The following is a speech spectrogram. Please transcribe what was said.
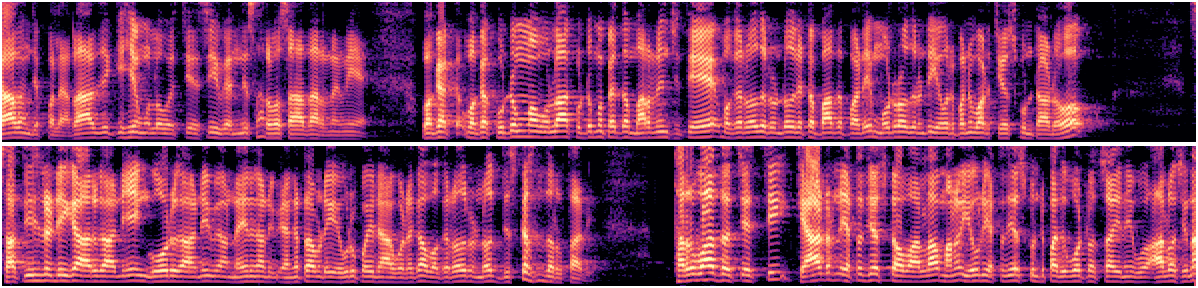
కాదని చెప్పలే. రాజకీయంలో వచ్చేసి ఇవన్నీ సర్వసాధారణమే. ఒక ఒక కుటుంబంలో ఆ కుటుంబ పెద్ద మరణించితే ఒక రోజు రెండు రోజులు ఎట్లా బాధపడి మూడు రోజుల నుండి ఎవరి పని వాడు చేసుకుంటాడో? సతీష్ రెడ్డి గారు కానీ ఇంకోరు కానీ నేను కానీ వెంకటరాముడు ఎవరు పోయినా కూడా ఒక రోజు రెండు రోజులు డిస్కషన్ జరుగుతుంది. తర్వాత వచ్చేసి క్యాడర్ని ఎట్ట చేసుకోవాలా? మనం ఎవరు ఎట్ట చేసుకుంటే పది ఓట్లు వచ్చాయనే ఆలోచన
